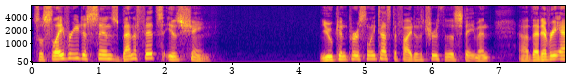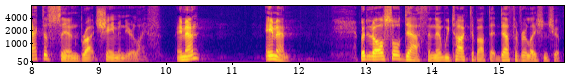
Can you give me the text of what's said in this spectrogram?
So, slavery to sin's benefits is shame. You can personally testify to the truth of this statement uh, that every act of sin brought shame into your life. Amen? Amen. But it also death, and then we talked about that death of relationship.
